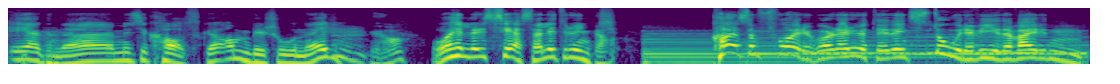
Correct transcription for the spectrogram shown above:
egne musikalske ambisjoner, ja. og heller se seg litt rundt. Hva er det som foregår der ute i den store, vide verden?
